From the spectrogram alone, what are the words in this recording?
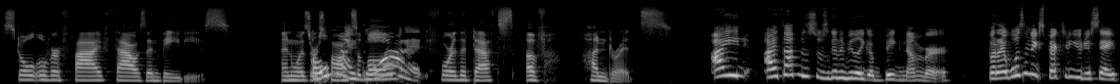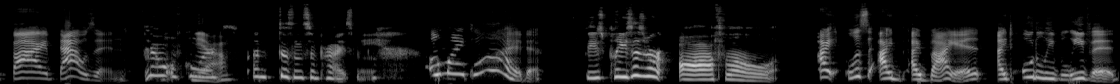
stole over 5,000 babies and was oh responsible oh for the deaths of hundreds. I I thought this was going to be like a big number, but I wasn't expecting you to say 5,000. No, of course. Yeah. It doesn't surprise me. Oh my god. These places were awful. I listen, I I buy it. I totally believe it.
